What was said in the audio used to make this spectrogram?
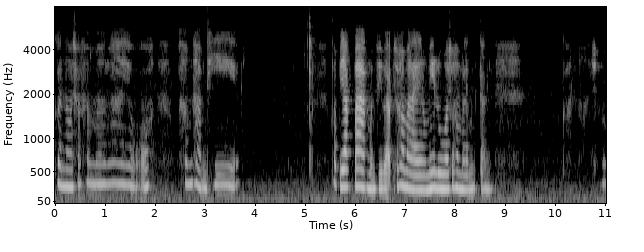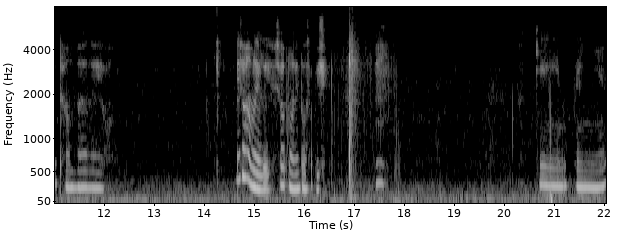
ก่อนนอนชอบทำอะไรหรอคำถามที่ตอบยากมากเหมือนฟีแบบชอบทำอะไรหนูไม่รู้ว่าชอบทำอะไรเหมือนกันก่อนนอนชอบทำอะไรวะ ไม่ชอบทำอะไรเลย ชอบนอนเล่นโทรศัพท์ไปเฉยโอเคหนูไปเนี้ย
